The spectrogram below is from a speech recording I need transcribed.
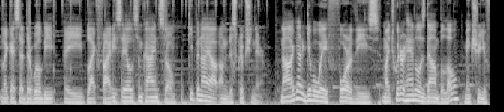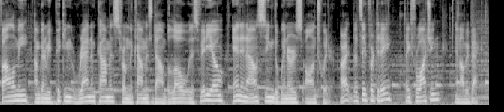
Like I said, there will be a Black Friday sale of some kind. So keep an eye out on the description there. Now I got to give away four of these. My Twitter handle is down below. Make sure you follow me. I'm going to be picking random comments from the comments down below this video and announcing the winners on Twitter. All right, that's it for today. Thanks for watching and I'll be back.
